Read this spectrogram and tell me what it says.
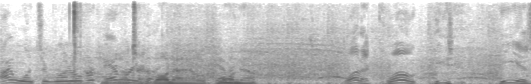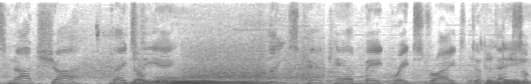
I want to run over Come on, y'all everybody. turn the ball down there. Come on now. What a quote. He, he is not shy. Thanks, No. DA. Ooh. Nice cat have made great strides D. defensively.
